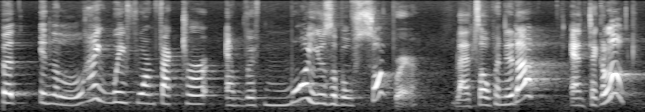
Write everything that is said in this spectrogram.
but in a lightweight form factor and with more usable software. Let's open it up and take a look.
